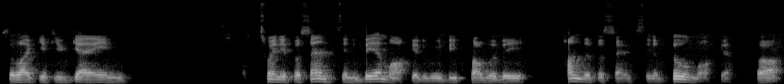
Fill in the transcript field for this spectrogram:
So, like if you gain twenty percent in a bear market, would be probably hundred percent in a bull market. But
